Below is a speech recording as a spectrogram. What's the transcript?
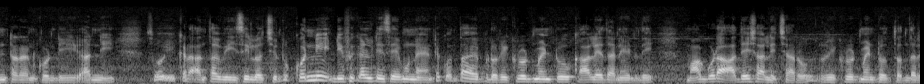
ఇంటర్ అనుకోండి అన్నీ. సో ఇక్కడ అంతా వీసీలు వచ్చిండ్రు. కొన్ని డిఫికల్టీస్ ఏమున్నాయంటే కొంత ఇప్పుడు రిక్రూట్మెంట్ కాలేదనేది మాకు కూడా ఆదేశాలు ఇచ్చారు. రిక్రూట్మెంట్ తొందర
